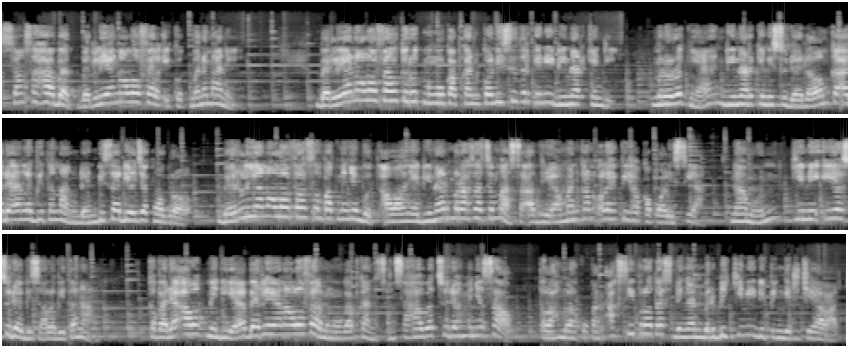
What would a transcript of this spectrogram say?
sang sahabat Berliana Lovel ikut menemani. Berliana Lovel turut mengungkapkan kondisi terkini Dinar Kendi. Menurutnya, Dinar kini sudah dalam keadaan lebih tenang dan bisa diajak ngobrol. Berliana Lovel sempat menyebut awalnya Dinar merasa cemas saat diamankan oleh pihak kepolisian. Namun, kini ia sudah bisa lebih tenang. Kepada awak media, Berliana Lovel mengungkapkan sang sahabat sudah menyesal telah melakukan aksi protes dengan berbikini di pinggir jalan.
